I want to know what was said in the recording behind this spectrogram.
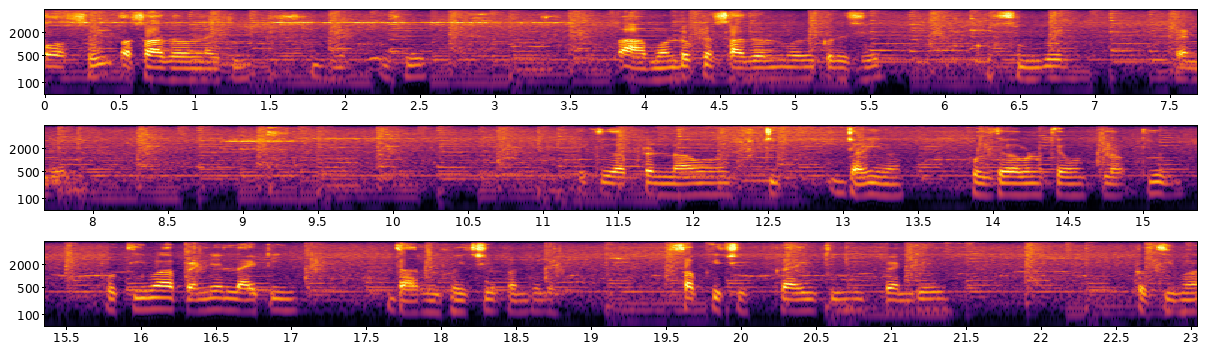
অস- অসাধারণ লাইটিং মণ্ডপটা সাধারণভাবে করেছে। খুব সুন্দর। প্যান্ডেল এই ক্লাবটার নাম ঠিক জানি না। বলতে পারব না কেমন ক্লাব কিন্তু প্রতিমা প্যান্ডেল লাইটিং দারুণ হয়েছে প্যান্ডেলে। সব কিছু লাইটিং প্যান্ডেল, প্রতিমা,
